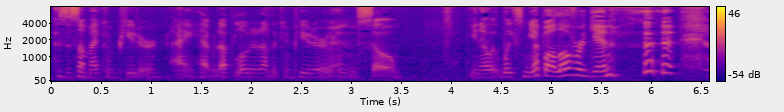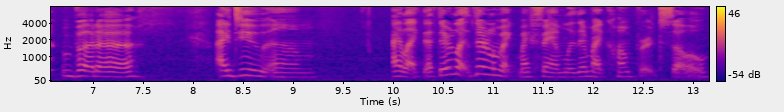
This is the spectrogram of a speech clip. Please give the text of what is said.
because it's on my computer, I have it uploaded on the computer and so you know, it wakes me up all over again. but uh I do. Um, I like that. They're like they're like my family. They're my comfort. So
